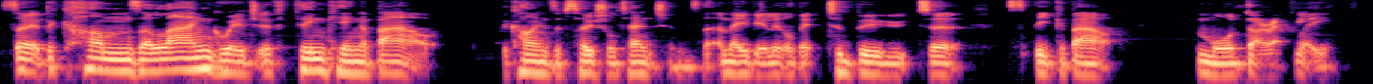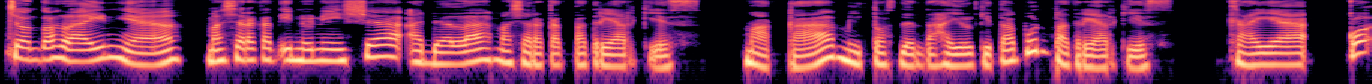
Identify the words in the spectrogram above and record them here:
So it becomes a language of thinking about the kinds of social tensions that are maybe a little bit taboo to speak about more directly. Contoh lainnya, masyarakat Indonesia adalah masyarakat patriarkis. Maka mitos dan tahayul kita pun patriarkis. Kayak, kok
